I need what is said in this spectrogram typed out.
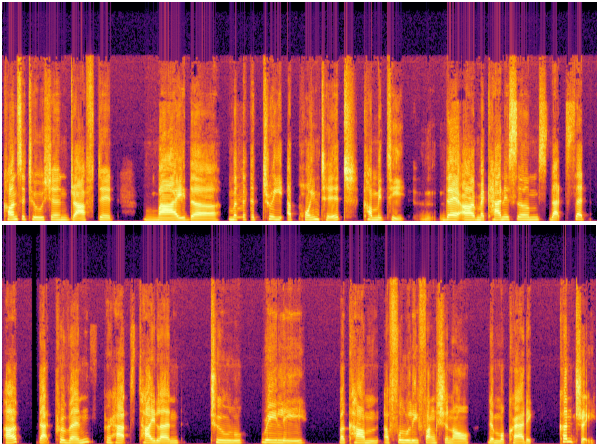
constitution drafted by the military appointed committee, there are mechanisms that set up that prevents perhaps Thailand to really become a fully functional democratic country.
